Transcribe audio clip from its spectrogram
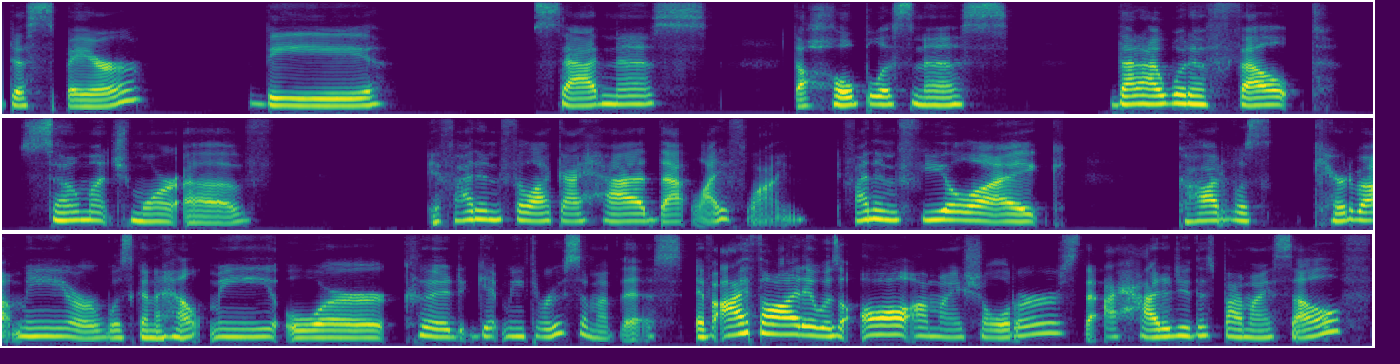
despair, the sadness, the hopelessness that I would have felt so much more of if I didn't feel like I had that lifeline, if I didn't feel like God was cared about me or was going to help me or could get me through some of this, if I thought it was all on my shoulders, that I had to do this by myself,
